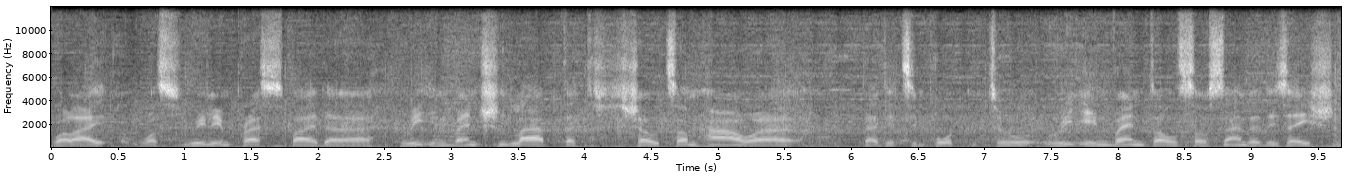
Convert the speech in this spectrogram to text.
Well, I was really impressed by the Reinvention Lab that showed somehow uh, that it's important to reinvent also standardization.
